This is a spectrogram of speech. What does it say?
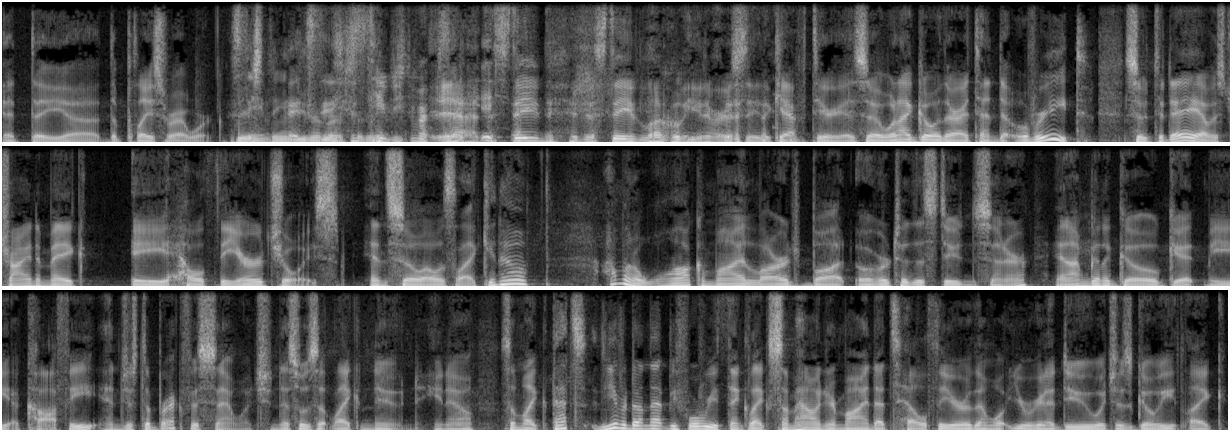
at the uh, the place where I work. The esteemed it's the university. esteemed university. Yeah, the esteemed, the esteemed local university, the cafeteria. So when I go there, I tend to overeat. So today I was trying to make a healthier choice. And so I was like, you know, I'm going to walk my large butt over to the student center and I'm going to go get me a coffee and just a breakfast sandwich. And this was at like noon, you know? So I'm like, that's, you ever done that before where you think like somehow in your mind that's healthier than what you were going to do, which is go eat like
